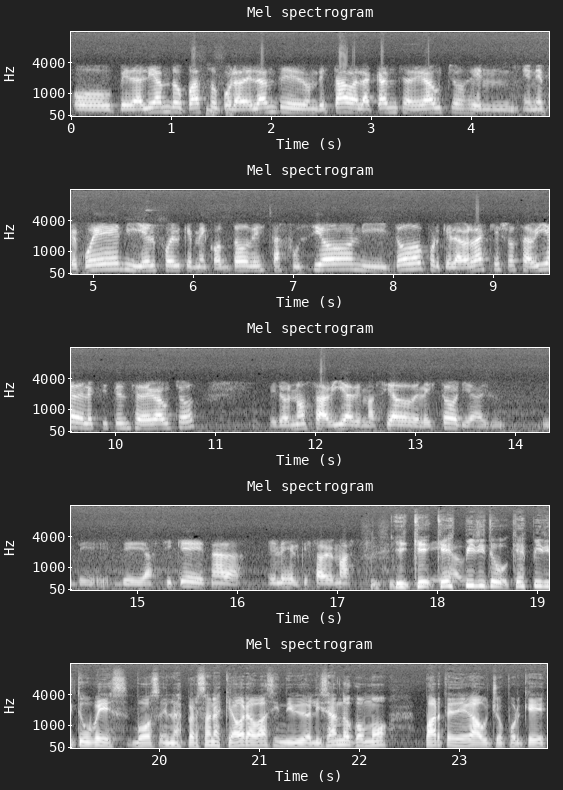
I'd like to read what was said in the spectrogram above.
o pedaleando paso por adelante de donde estaba la cancha de gauchos en, en Epecuén y él fue el que me contó de esta fusión y todo, porque la verdad es que yo sabía de la existencia de gauchos, pero no sabía demasiado de la historia, de, de así que nada, él es el que sabe más. ¿Y qué, qué espíritu, qué espíritu ves vos en las personas que ahora vas individualizando como parte de gauchos? Porque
